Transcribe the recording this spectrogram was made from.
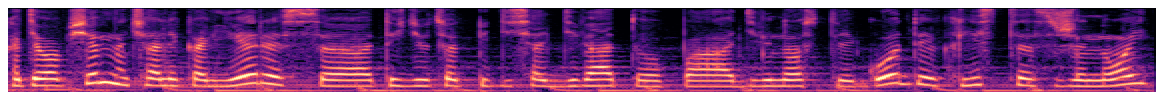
Хотя вообще в начале карьеры с 1959 по 90-е годы Христ с женой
